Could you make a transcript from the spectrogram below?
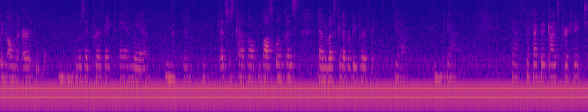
like on the earth and was like perfect and man. Mm. That's just kind of impossible because none of us could ever be perfect. Yeah. Yeah. Yeah. The fact that God is perfect.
